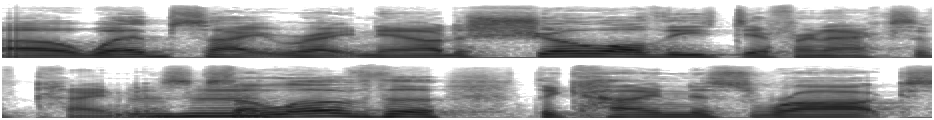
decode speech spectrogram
uh, website right now to show all these different acts of kindness. Because Mm-hmm. I love the the kindness rocks,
